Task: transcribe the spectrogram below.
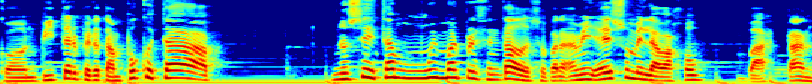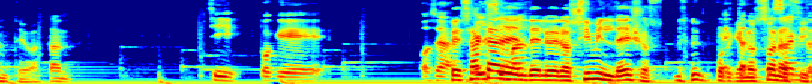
con Peter, pero tampoco está... No sé, está muy mal presentado eso. Para mí, eso me la bajó bastante, bastante. Sí, porque. O sea. Te saca se del, man- del verosímil de ellos, porque Está- no son así.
